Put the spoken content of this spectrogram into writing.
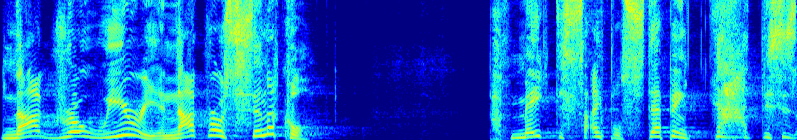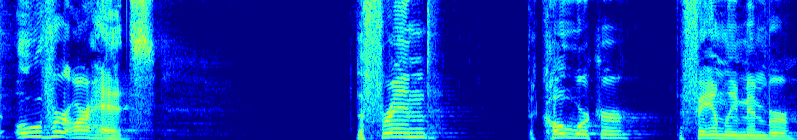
not grow weary and not grow cynical. Make disciples, stepping, God, this is over our heads. The friend, the coworker, the family member,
